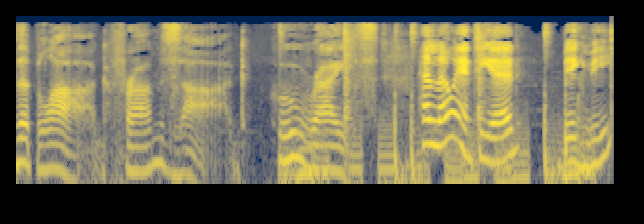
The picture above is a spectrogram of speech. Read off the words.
the blog from Zog, who writes, Hello, Auntie Ed, Big V.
